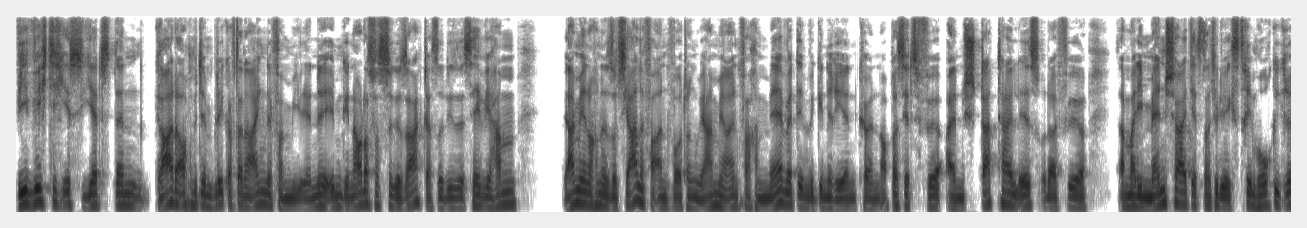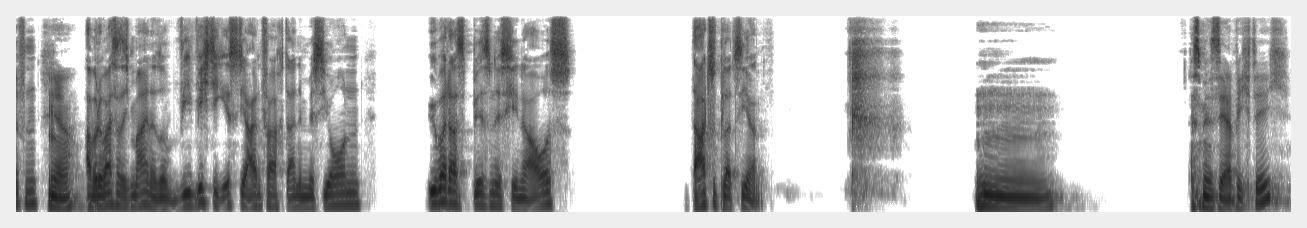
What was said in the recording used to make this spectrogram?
Wie wichtig ist jetzt denn gerade auch mit dem Blick auf deine eigene Familie, ne, eben genau das, was du gesagt hast, so dieses, hey, wir haben wir haben ja noch eine soziale Verantwortung, wir haben ja einfach einen Mehrwert, den wir generieren können. Ob das jetzt für einen Stadtteil ist oder für, sag mal, die Menschheit, jetzt natürlich extrem hochgegriffen, ja. aber du weißt, was ich meine. So, wie wichtig ist dir einfach deine Mission über das Business hinaus da zu platzieren? Hm, ist mir sehr wichtig.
